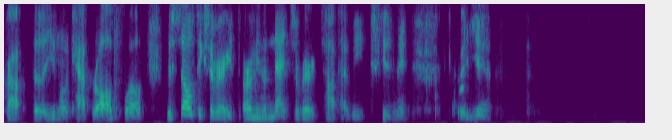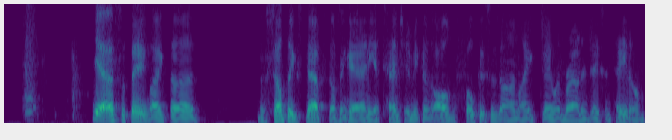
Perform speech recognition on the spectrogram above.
crap the you know cap it off. Well, the Celtics are very, or I mean the Nets are very top heavy. Excuse me, but yeah. Yeah, that's the thing. Like the the Celtics depth doesn't get any attention because all the focus is on like Jaylen Brown and Jayson Tatum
